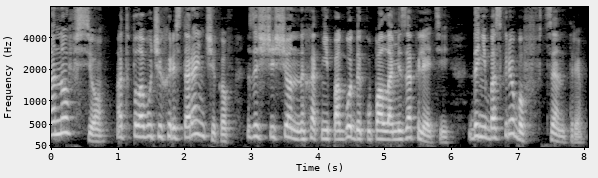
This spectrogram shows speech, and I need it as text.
Оно все, от плавучих ресторанчиков, защищенных от непогоды куполами заклятий, до небоскребов в центре,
